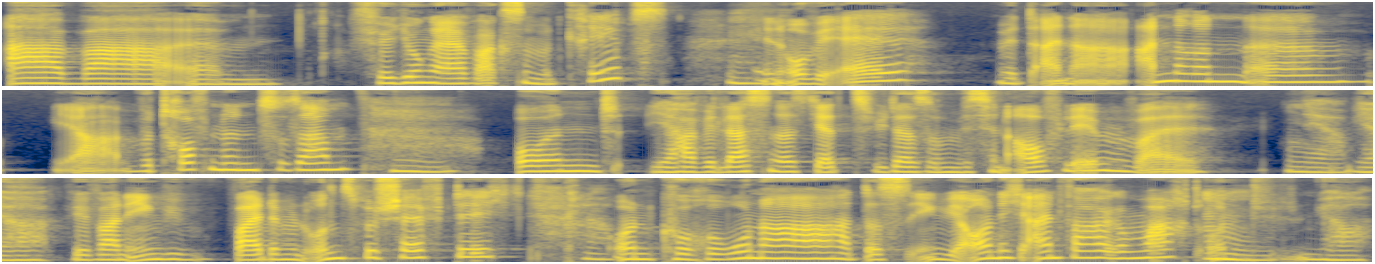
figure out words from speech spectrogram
aber ähm, für junge Erwachsene mit Krebs in OWL mit einer anderen äh, ja, Betroffenen zusammen. Und ja, wir lassen das jetzt wieder so ein bisschen aufleben, weil Ja, ja, wir waren irgendwie beide mit uns beschäftigt Klar. und Corona hat das irgendwie auch nicht einfacher gemacht und ja,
